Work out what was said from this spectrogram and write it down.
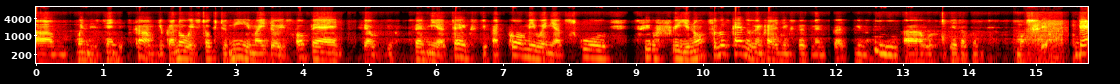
um, when these changes come. You can always talk to me, my door is open. You, have, you send me a text. You can call me when you're at school. Feel free, you know. So those kinds of encouraging statements that you know mm-hmm. uh, will create a atmosphere. The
